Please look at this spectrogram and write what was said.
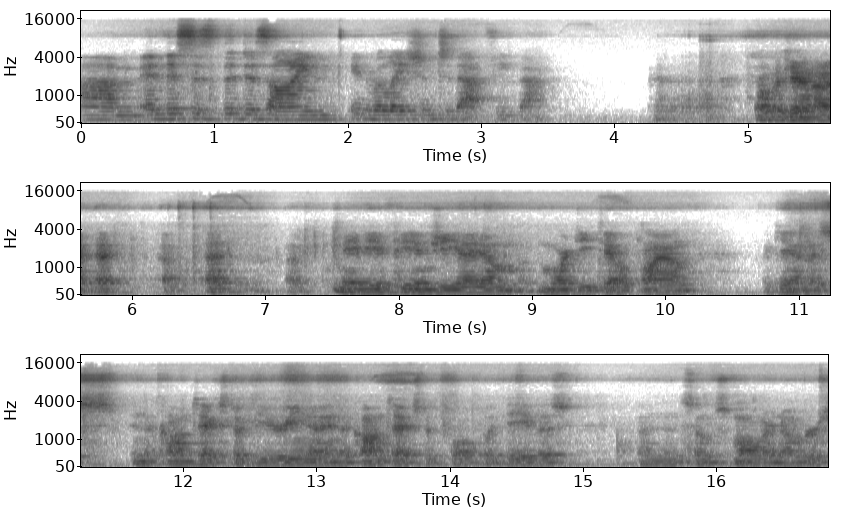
Um, and this is the design in relation to that feedback. Well, again, I, I, I, I- maybe a P and G item, more detailed plan. Again, this, in the context of the arena, in the context of twelve foot Davis, and then some smaller numbers.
